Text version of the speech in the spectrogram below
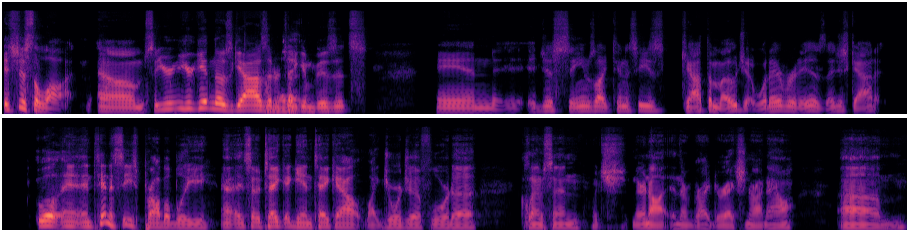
it's just a lot. Um, so you're you're getting those guys that are taking visits, and it, it, just seems like Tennessee's got the mojo. Whatever it is, they just got it. Well, and, and Tennessee's probably uh, so take again take out like Georgia, Florida, Clemson, which they're not in the right direction right now. Um,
